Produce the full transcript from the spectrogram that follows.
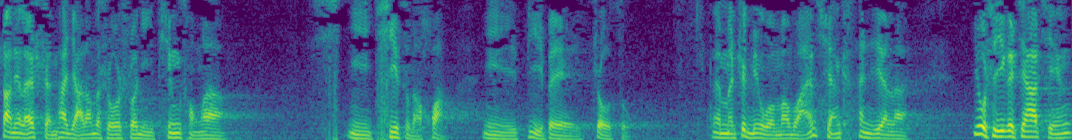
上帝来审判亚当的时候说：“你听从了你妻子的话，你必被咒诅。”那么证明我们完全看见了，又是一个家庭，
